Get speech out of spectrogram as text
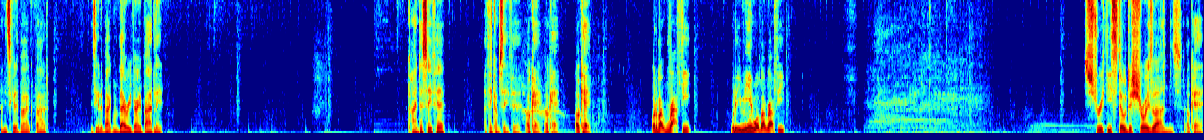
I need to get it back bad. I need to get it back very, very badly. Kinda safe here? I think I'm safe here. Okay, okay, okay. What about rat feet? What do you mean, what about rat feet? Struthy still destroys lanterns. Okay.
